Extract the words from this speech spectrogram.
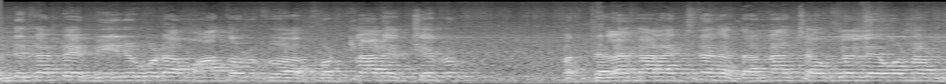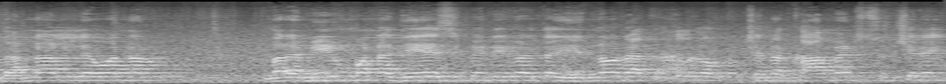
ఎందుకంటే మీరు కూడా మాతో కొట్లాడొచ్చారు. మరి తెలంగాణ వచ్చినాక ధర్నా చౌక్లో లేవన్నారు ధర్నాలు లేవన్నారు. మరి మేము మొన్న జేఏసీ మీటింగ్ వెళ్తే ఎన్నో రకాలుగా చిన్న కామెంట్స్ వచ్చినాయి.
